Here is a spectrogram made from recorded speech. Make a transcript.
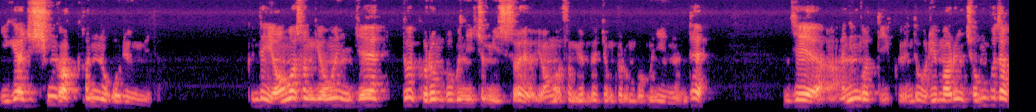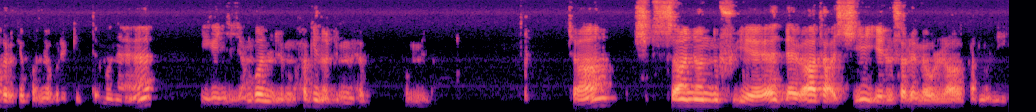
이게 아주 심각한 오류입니다. 근데 영어 성경은 이제 또 그런 부분이 좀 있어요. 영어 성경도 좀 그런 부분이 있는데 이제 아는 것도 있고 근데 우리말은 전부 다 그렇게 번역을 했기 때문에 이게 이제 한번 좀 확인을 좀 해봅니다. 자, 14년 후에 내가 다시 예루살렘에 올라가노니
